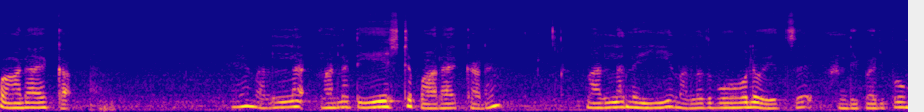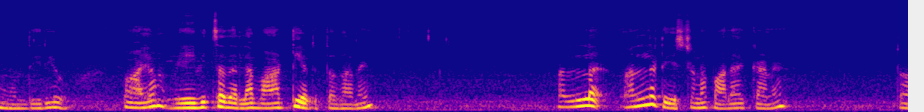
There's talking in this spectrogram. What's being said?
പാലായക്ക. നല്ല നല്ല ടേസ്റ്റ് പാലായക്കാണ്. നല്ല നെയ്യ് നല്ലതുപോലെ ഒഴിച്ച് അണ്ടിപ്പരിപ്പും മുന്തിരിയും പഴം വേവിച്ചതല്ല വാട്ടിയെടുത്തതാണ്. നല്ല നല്ല ടേസ്റ്റുള്ള പാലായക്കാണ്. കേട്ടോ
